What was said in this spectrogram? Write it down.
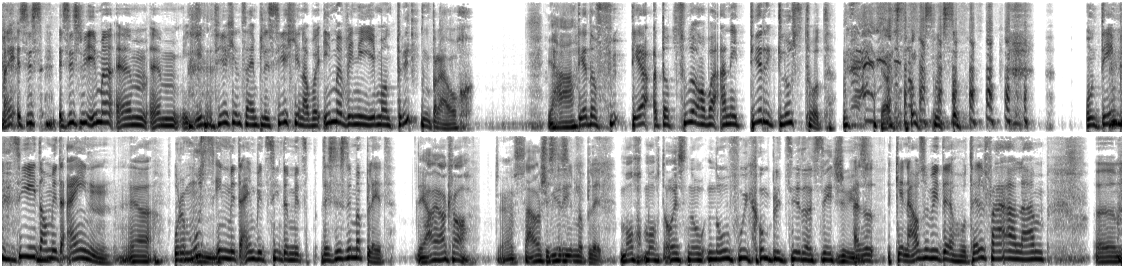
Mei, es ist, es ist wie immer, ähm, ähm, jedem Tierchen sein Pläsierchen, aber immer wenn ich jemand Dritten brauche, Ja. der, dafür, der dazu aber auch nicht direkt Lust hat. Ja, wir's mal so. Und den beziehe ich damit ein. Ja. Oder muss ihn mit einbeziehen, damit, das ist immer blöd. Ja, ja, klar. Ist sau Das ist schwierig. immer blöd. Macht, macht alles noch, noch viel komplizierter, als das schon ist. Also genauso wie der Hotelfeueralarm. Ähm,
